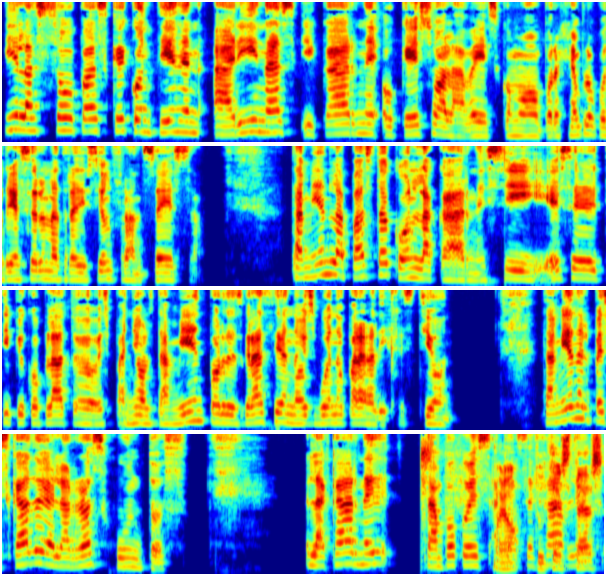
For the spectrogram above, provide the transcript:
y las sopas que contienen harinas y carne o queso a la vez, como por ejemplo podría ser en la tradición francesa. También la pasta con la carne, sí, ese típico plato español también, por desgracia, no es bueno para la digestión. También el pescado y el arroz juntos. La carne tampoco es bueno, Tú te estás,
